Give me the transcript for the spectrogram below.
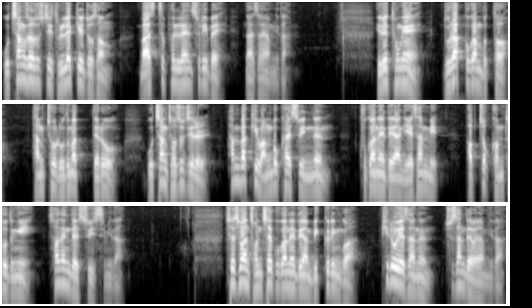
오창저수지 둘레길 조성, 마스터 플랜 수립에 나서야 합니다. 이를 통해 누락 구간부터 당초 로드맵대로 오창 저수지를 한 바퀴 왕복할 수 있는 구간에 대한 예산 및 법적 검토 등이 선행될 수 있습니다. 최소한 전체 구간에 대한 밑그림과 필요 예산은 추산되어야 합니다.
